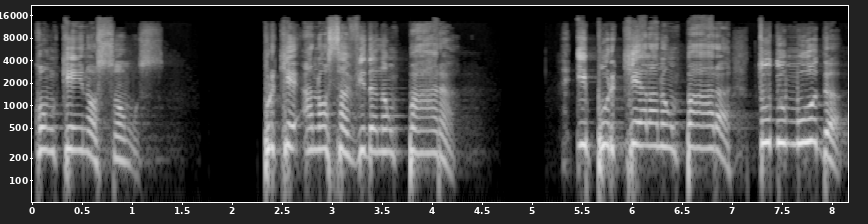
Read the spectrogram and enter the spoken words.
com quem nós somos. Porque a nossa vida não para. E porque ela não para, tudo muda.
